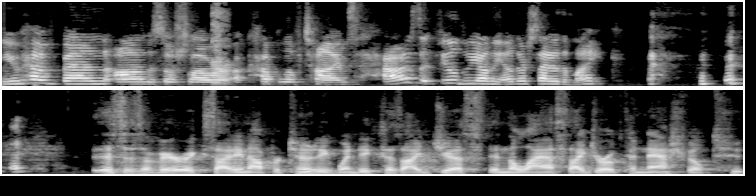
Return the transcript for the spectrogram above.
You have been on the social hour a couple of times. How does it feel to be on the other side of the mic? this is a very exciting opportunity, Wendy, because I just in the last I drove to Nashville two,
